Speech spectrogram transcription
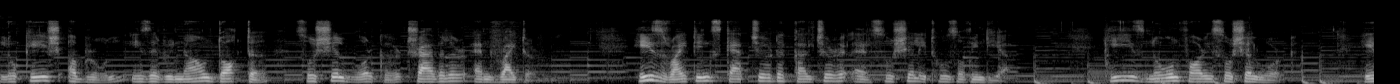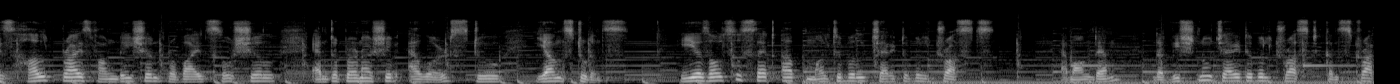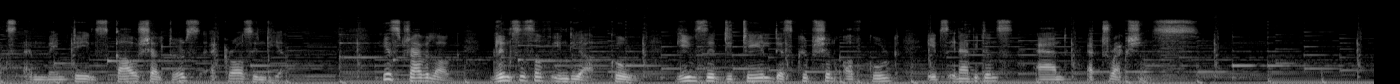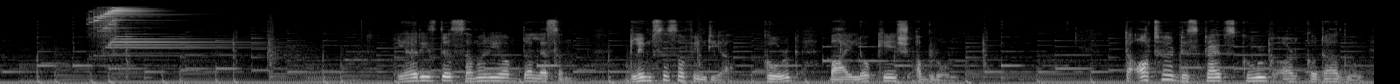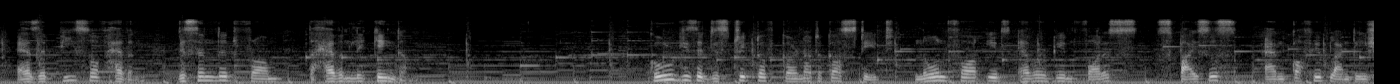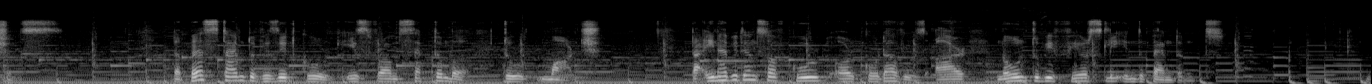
Lokesh Abrol is a renowned doctor, social worker, traveler, and writer. His writings capture the cultural and social ethos of India. He is known for his social work. His Hult Prize Foundation provides social entrepreneurship awards to young students. He has also set up multiple charitable trusts. Among them, the Vishnu Charitable Trust constructs and maintains cow shelters across India. His travelogue, Glimpses of India, Coorg, gives a detailed description of Coorg, its inhabitants, and attractions. Here is the summary of the lesson Glimpses of India, Coorg by Lokesh Abrol. The author describes Coorg or Kodagu as a piece of heaven descended from the heavenly kingdom. Coorg is a district of Karnataka state known for its evergreen forests, spices, and coffee plantations. The best time to visit Coorg is from September to March. The inhabitants of Coorg or Kodavus are known to be fiercely independent.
